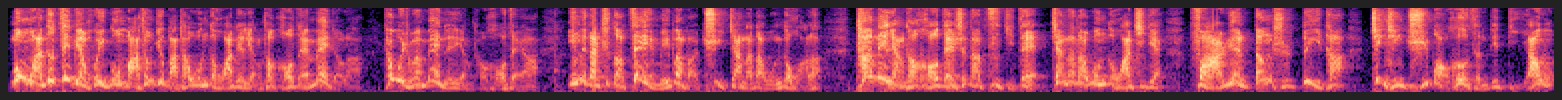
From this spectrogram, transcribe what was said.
孟晚舟这边回国，马上就把他温哥华的两套豪宅卖掉了。他为什么卖那两套豪宅啊？因为他知道再也没办法去加拿大温哥华了。他那两套豪宅是他自己在加拿大温哥华期间，法院当时对他进行取保候审的抵押物。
